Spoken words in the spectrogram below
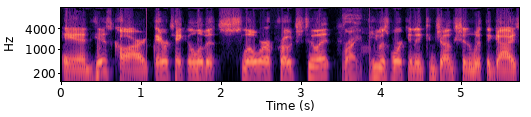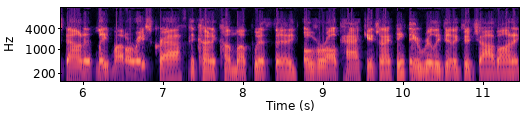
And his car, they were taking a little bit slower approach to it. Right. He was working in conjunction with the guys down at Late Model Racecraft to kind of come up with the overall package. And I think they really did a good job on it.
